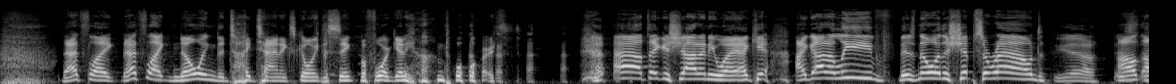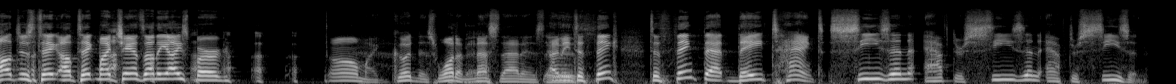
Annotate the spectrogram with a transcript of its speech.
that's like that's like knowing the Titanic's going to sink before getting on board. I'll take a shot anyway. I can't. I gotta leave. There's no other ships around. Yeah, I'll I'll just take I'll take my chance on the iceberg. Oh my goodness, what a mess that is. I mean, is. to think to think that they tanked season after season after season,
